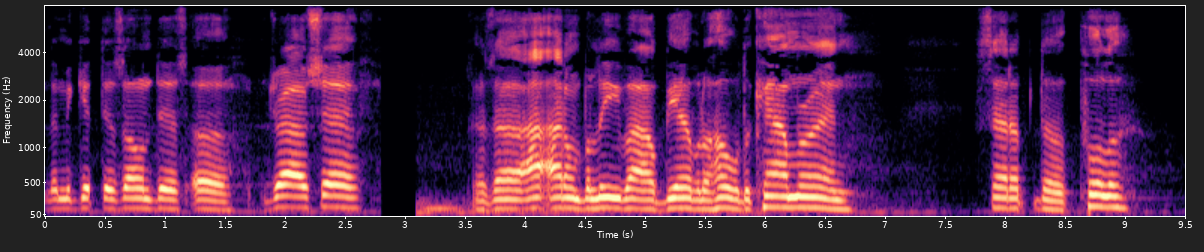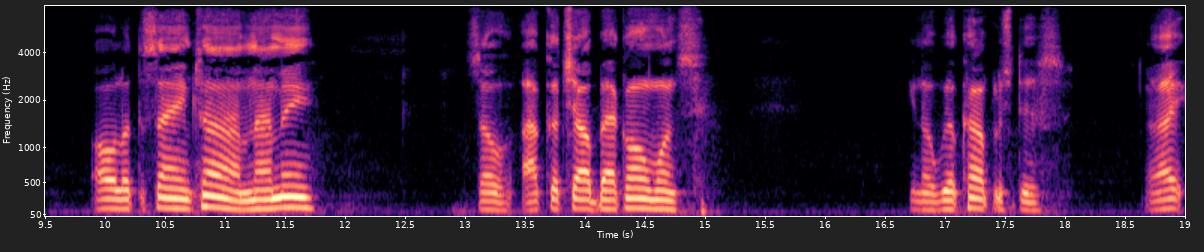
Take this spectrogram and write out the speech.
let me get this on this uh drive shaft because uh, I, I don't believe I'll be able to hold the camera and set up the puller all at the same time, know what I mean? So I'll cut y'all back on once you know, we accomplish this. All right.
